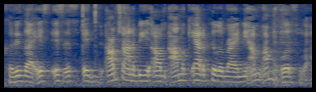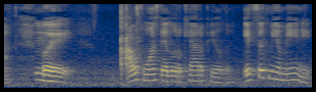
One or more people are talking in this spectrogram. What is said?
Cause it's like it's it's, it's it, I'm trying to be I'm, I'm a caterpillar right now. I'm, I'm a butterfly, Mm. but I was once that little caterpillar. It took me a minute.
